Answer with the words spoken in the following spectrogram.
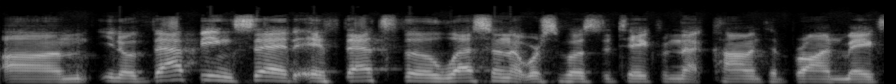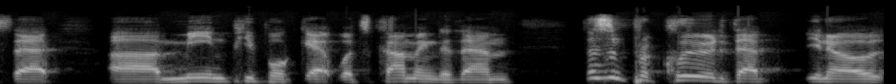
Um, you know, that being said, if that's the lesson that we're supposed to take from that comment that Bronn makes, that uh, mean people get what's coming to them, doesn't preclude that you know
